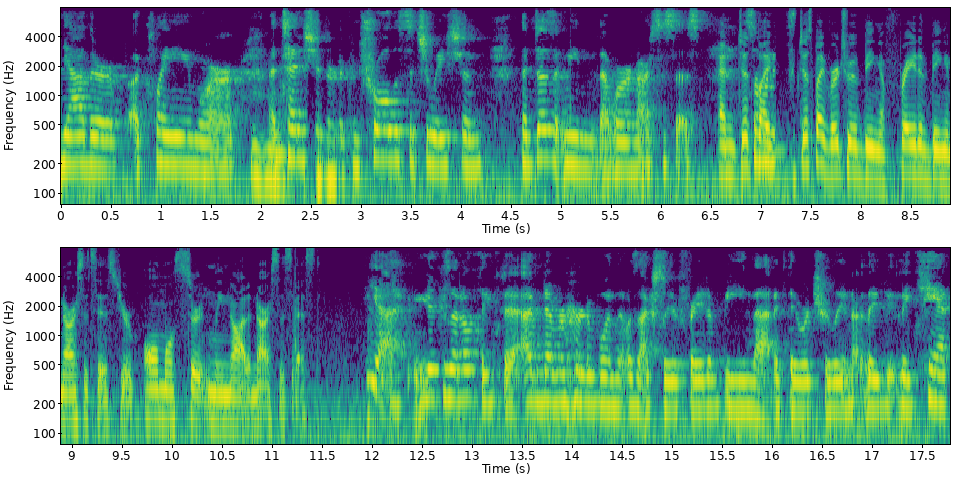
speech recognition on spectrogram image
gather acclaim or mm-hmm. attention, or to control the situation. That doesn't mean that we're a narcissist. And just so by just by virtue of being afraid of being a narcissist, you're almost certainly not a narcissist. Yeah, yeah, because I don't think that I've never heard of one that was actually afraid of being that. If they were truly, nar- they they can't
